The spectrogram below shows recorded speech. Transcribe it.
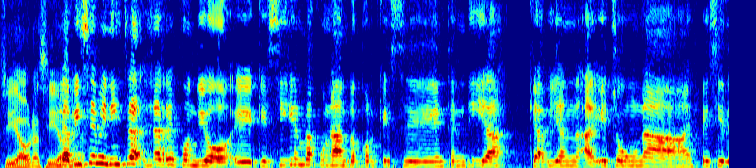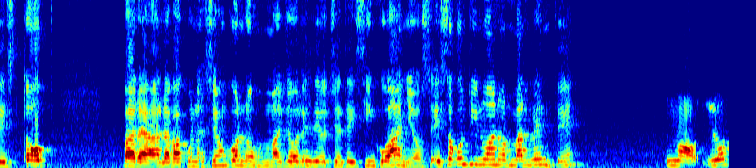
Sí, ahora sí. La viceministra ya respondió eh, que siguen vacunando porque se entendía que habían hecho una especie de stop para la vacunación con los mayores de 85 años. ¿Eso continúa normalmente? No, los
